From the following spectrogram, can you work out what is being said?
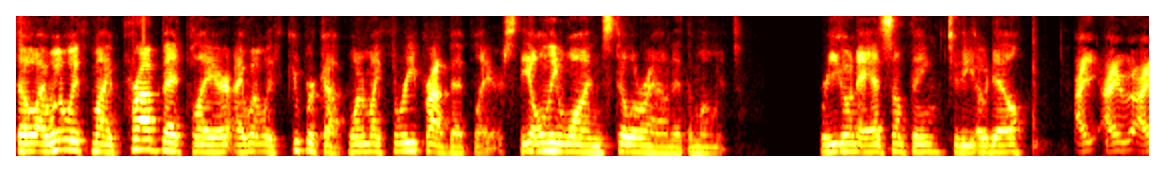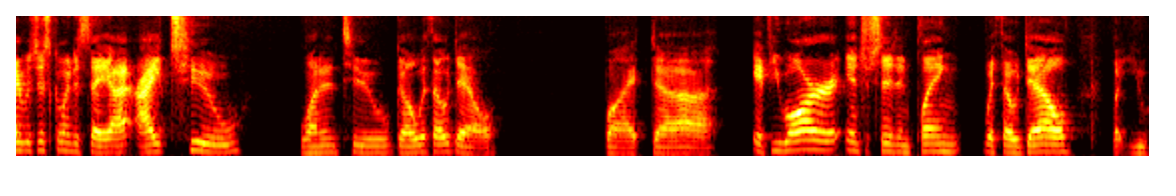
So I went with my prop bet player. I went with Cooper Kupp, one of my three prop bet players, the only one still around at the moment. Were you going to add something to the Odell? I, I, I was just going to say, I, I too wanted to go with Odell. But uh, if you are interested in playing with Odell, but you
